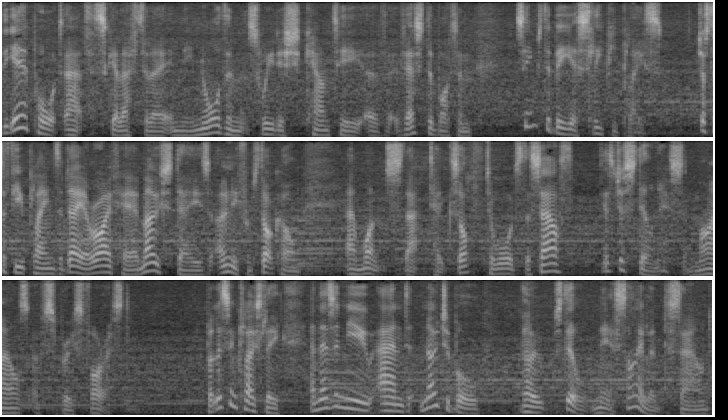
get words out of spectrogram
The airport at Skellefteå in the northern Swedish county of Västerbotten seems to be a sleepy place. Just a few planes a day arrive here, most days only from Stockholm, and once that takes off towards the south, there's just stillness and miles of spruce forest. But listen closely, and there's a new and notable, though still near silent, sound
